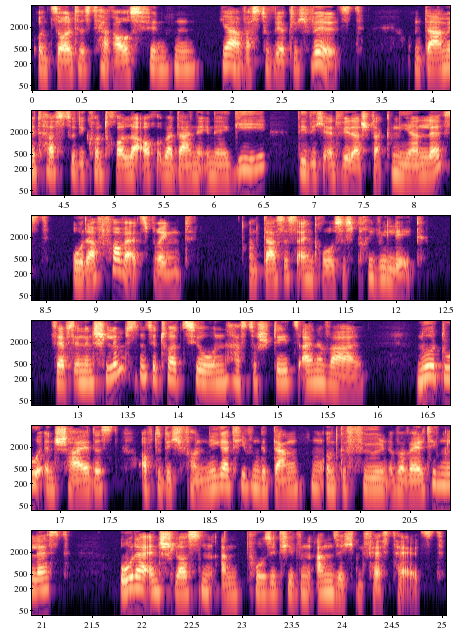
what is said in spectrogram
und solltest herausfinden, ja, was du wirklich willst. Und damit hast du die Kontrolle auch über deine Energie, die dich entweder stagnieren lässt oder vorwärts bringt. Und das ist ein großes Privileg. Selbst in den schlimmsten Situationen hast du stets eine Wahl. Nur du entscheidest, ob du dich von negativen Gedanken und Gefühlen überwältigen lässt oder entschlossen an positiven Ansichten festhältst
